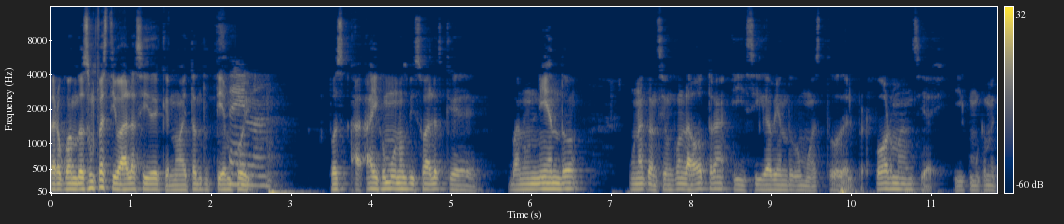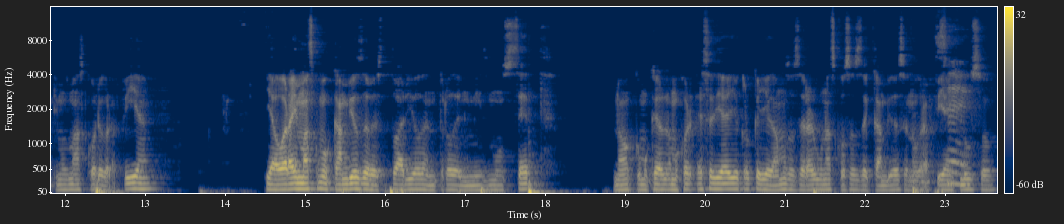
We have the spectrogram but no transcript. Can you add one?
Pero cuando es un festival así de que no hay tanto tiempo, Sí, y- no. pues ha- hay como unos visuales que van uniendo una canción con la otra y sigue habiendo como esto del performance y, y como que metimos más coreografía. Y ahora hay más como cambios de vestuario dentro del mismo set. ¿no? Como que a lo mejor ese día yo creo que llegamos a hacer algunas cosas de cambio de escenografía Sí. incluso.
